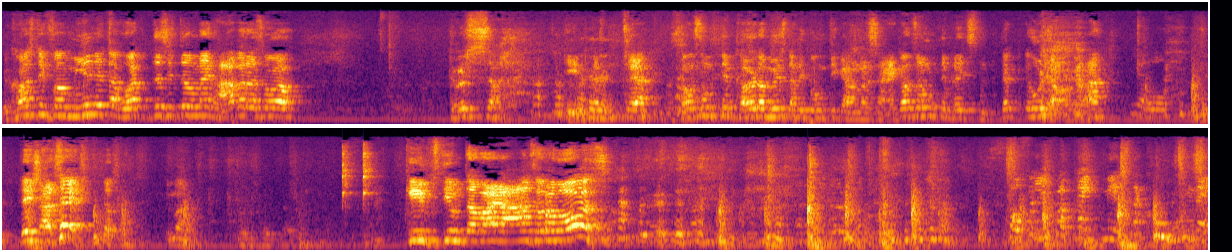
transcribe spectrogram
Du kannst dich von mir nicht erwarten, dass ich da mein Haber so ein Gösser gebe. Ja, ganz unten im Kölner müssen dann die Punkte gegangen sein. Ganz unten im letzten. Da hol ich auch, ja? Ja. Die Schatzi! Da, ich mein, Gibt's dir um der Wahl eins oder was? Hoffentlich verbrennt mir jetzt der Kuchen nicht.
